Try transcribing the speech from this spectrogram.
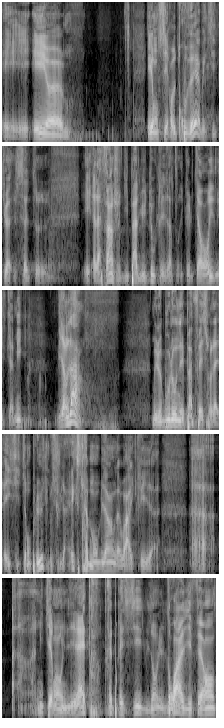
Et, euh, et, on s'est retrouvé avec cette. Et à la fin, je ne dis pas du tout que, le terrorisme islamique vient de là. Mais le boulot n'est pas fait sur la laïcité en plus. Je me souviens extrêmement bien d'avoir écrit à, Mitterrand une lettre très précise disant le droit à la différence,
